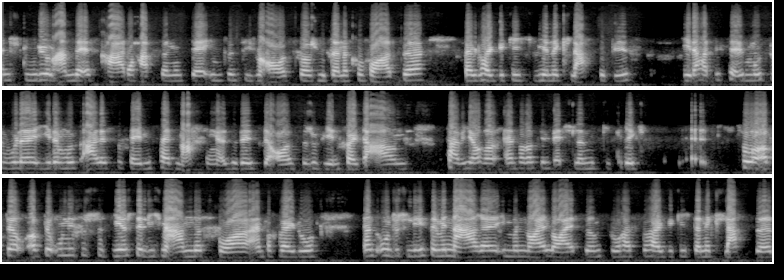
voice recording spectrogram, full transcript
ein Studium an der FH, da hat man einen sehr intensiven Austausch mit seiner Kohorte, weil du halt wirklich wie eine Klasse bist jeder hat dieselben Module, jeder muss alles zur selben Zeit machen. Also da ist der Austausch auf jeden Fall da und das habe ich auch einfach aus dem Bachelor mitgekriegt. So auf der, auf der Uni zu studieren stelle ich mir anders vor, einfach weil du ganz unterschiedliche Seminare, immer neue Leute und so hast du halt wirklich deine Klasse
